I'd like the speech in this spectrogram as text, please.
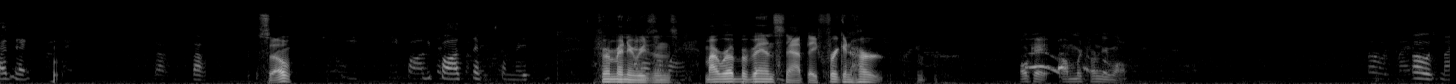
Okay. Okay. so, He, he paused You it paused for it for some reason. for many I don't know reasons, my rubber band snapped. They freaking hurt. Okay, um, which one do you want? Oh, it's my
